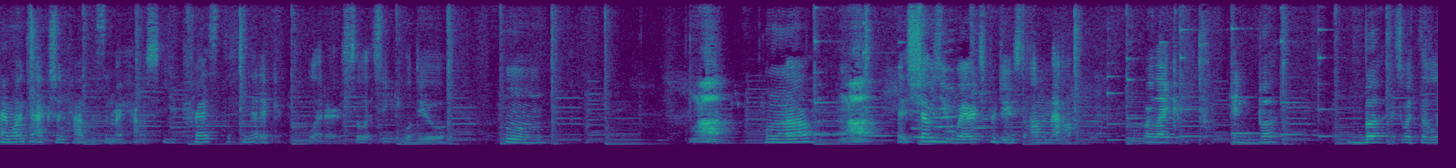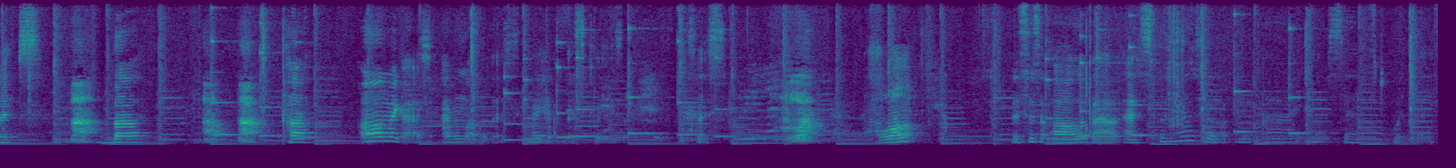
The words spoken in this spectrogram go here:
I want to actually have this in my house. You press the phonetic letter. So let's see. We'll do um, Nga, no. nga, It shows you where it's produced on the mouth. Or like p and b. B is with the lips. ba, B, a, pa, p. Oh my gosh, I'm in love with this. Can I have this, please? What's this? roi, What? This is all about Esperanto, and I am obsessed with this.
